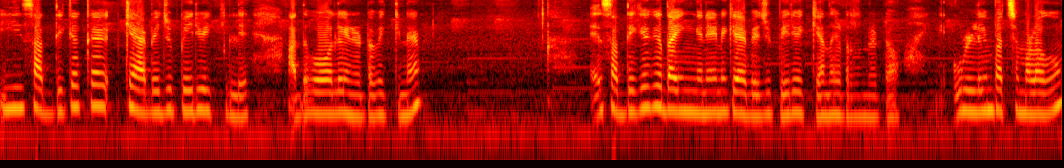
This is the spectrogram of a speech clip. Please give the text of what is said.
ഈ സദ്യക്കൊക്കെ ക്യാബേജ് ഉപ്പേരി വെക്കില്ലേ? അതുപോലെയാണ് കേട്ടോ വെക്കണേ. സദ്യക്കൊക്കെ ഇതാ ഇങ്ങനെയാണ് ക്യാബേജ് ഉപ്പേരി വെക്കാന്ന് കേട്ടിട്ടുണ്ട് കേട്ടോ. ഉള്ളിയും പച്ചമുളകും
